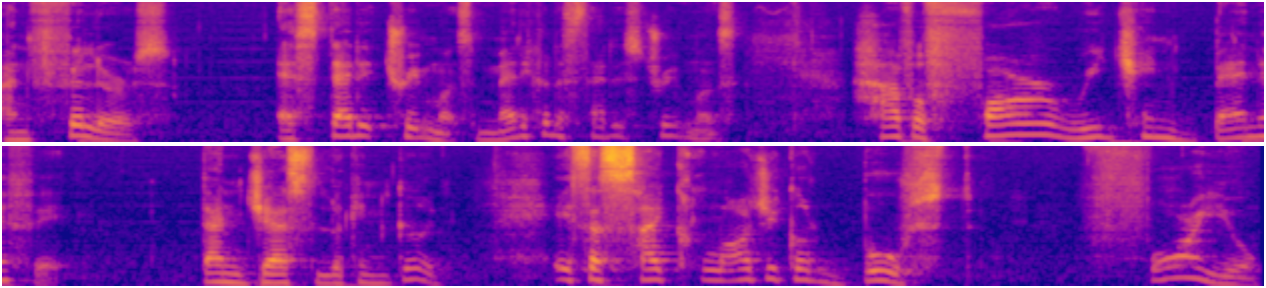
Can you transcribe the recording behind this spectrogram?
and fillers, aesthetic treatments, medical aesthetics treatments, have a far reaching benefit than just looking good. It's a psychological boost for you.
